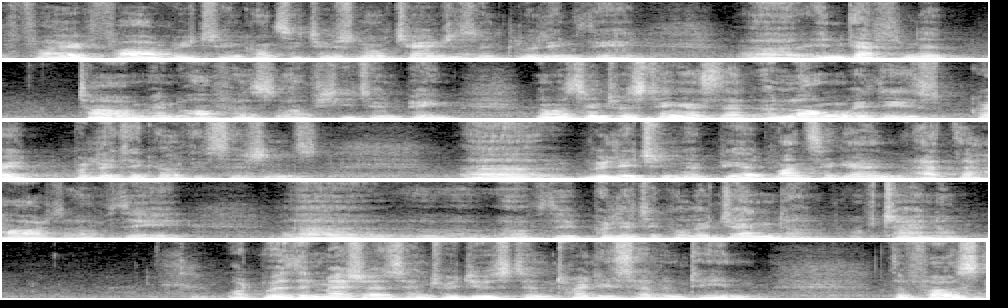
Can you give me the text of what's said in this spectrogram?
very far-reaching constitutional changes, including the uh, indefinite term in office of Xi Jinping. Now what's interesting is that along with these great political decisions, uh, religion appeared once again at the heart of the, uh, of the political agenda of China. What were the measures introduced in 2017? The first,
